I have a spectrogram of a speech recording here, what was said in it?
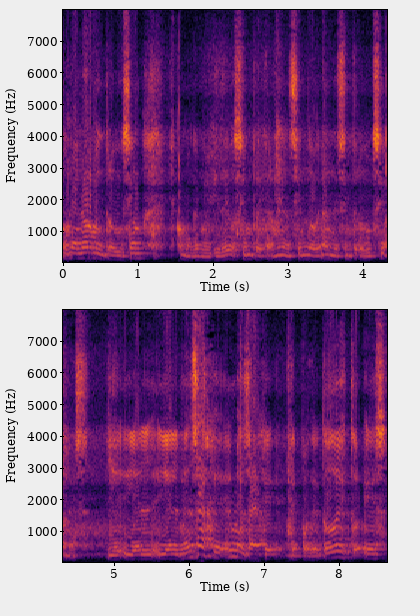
una enorme introducción, es como que mis videos siempre terminan siendo grandes introducciones. Y, el, mensaje, el mensaje después de todo esto es,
